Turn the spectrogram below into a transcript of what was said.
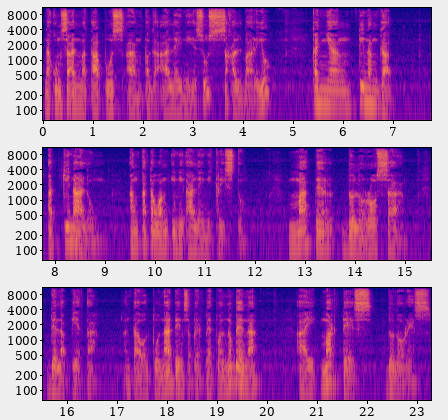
na kung saan matapos ang pag-aalay ni Jesus sa Kalbaryo, kanyang tinanggap at kinalong ang katawang inialay ni Kristo. Mater Dolorosa de la Pieta. Ang tawag po natin sa perpetual novena ay Martes Dolores.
